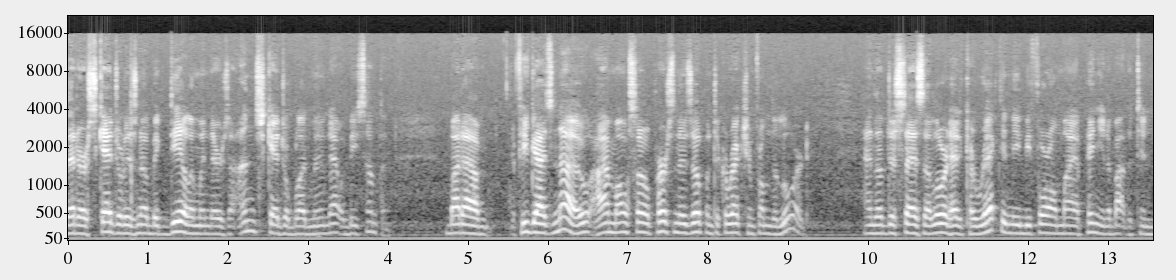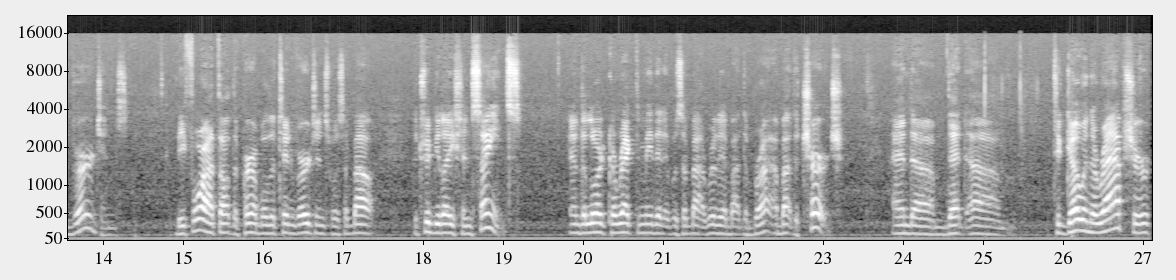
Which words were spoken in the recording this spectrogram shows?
that are scheduled is no big deal, and when there's an unscheduled blood moon, that would be something. But um, if you guys know, I'm also a person who's open to correction from the Lord. And it just as the Lord had corrected me before on my opinion about the ten virgins, before I thought the parable of the ten virgins was about the tribulation saints, and the Lord corrected me that it was about really about the about the church, and um, that um, to go in the rapture,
